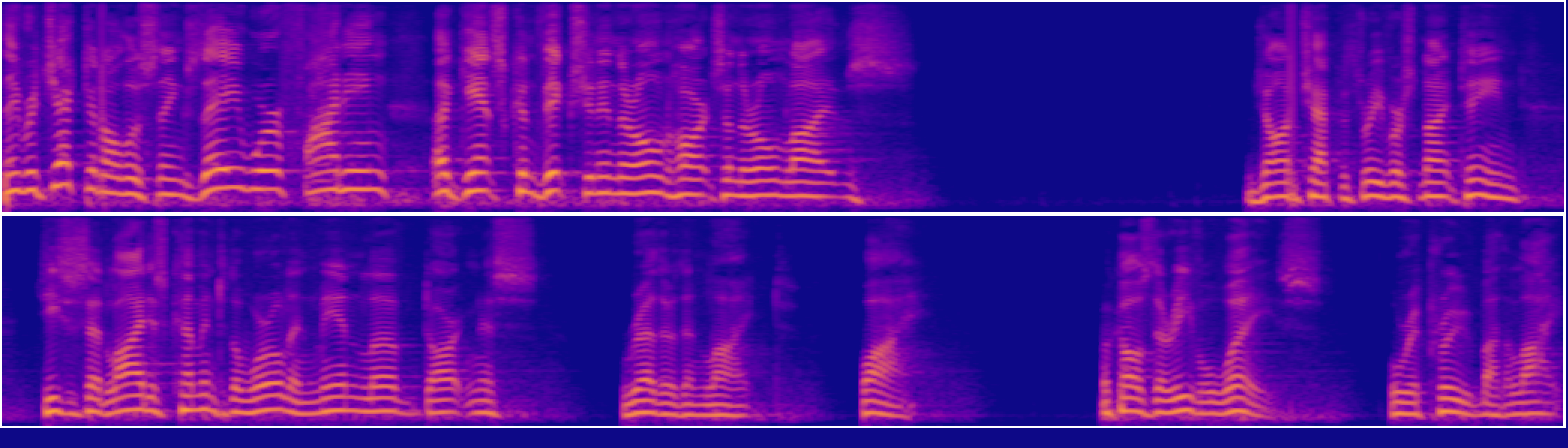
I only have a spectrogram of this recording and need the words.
They rejected all those things. They were fighting against conviction in their own hearts and their own lives. John chapter 3, verse 19 Jesus said, Light is come into the world, and men love darkness rather than light. Why? Because their evil ways were reproved by the light.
